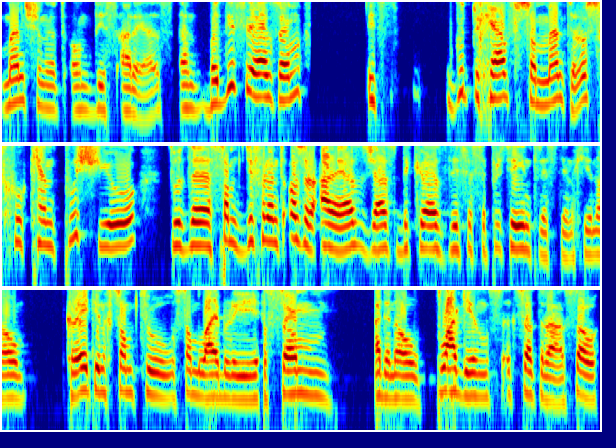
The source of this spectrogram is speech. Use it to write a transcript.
mention it on these areas. And by this reason, it's good to have some mentors who can push you to the some different other areas just because this is a pretty interesting, you know, creating some tool, some library, some I don't know, plugins, etc. So,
